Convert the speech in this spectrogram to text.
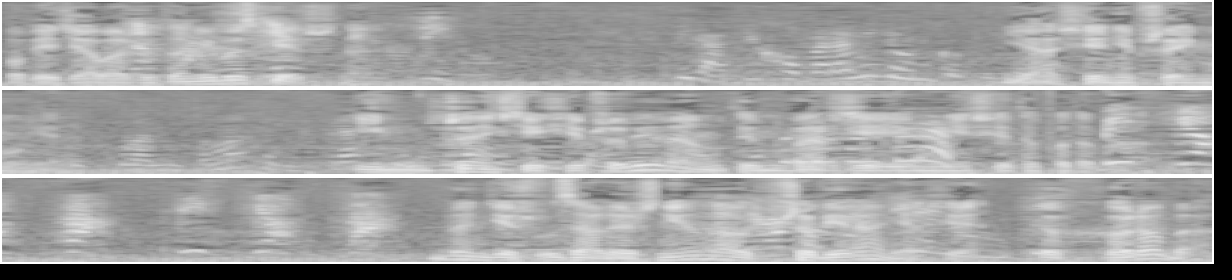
Powiedziała, że to niebezpieczne. Ja się nie przejmuję. Im częściej się przebieram, tym bardziej mnie się to podoba. Będziesz uzależniona od przebierania się. To choroba.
